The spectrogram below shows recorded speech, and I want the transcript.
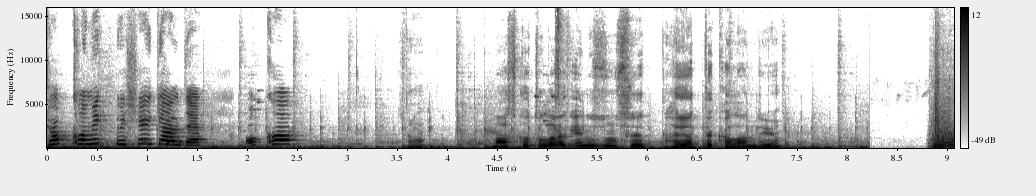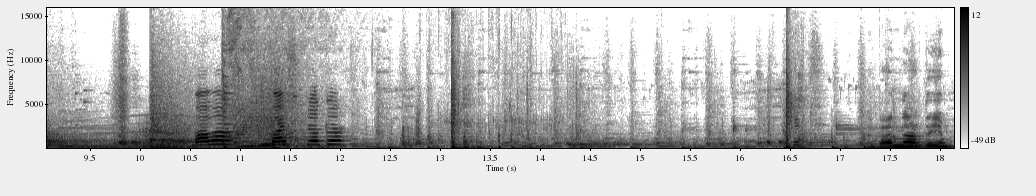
çok komik bir şey geldi. Oku. Tamam. Maskot olarak en uzun süre hayatta kalan diyor. Baba başladı. E ben neredeyim?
